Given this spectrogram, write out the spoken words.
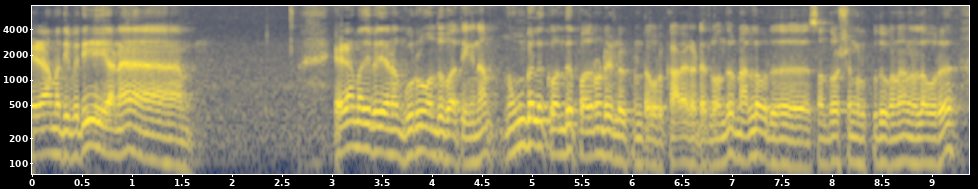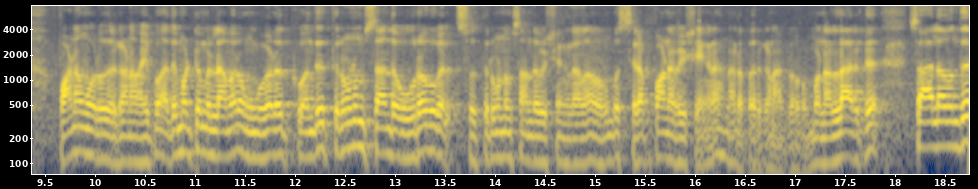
ஏழாம் அதிபதியான ஏழாம் அதிபதியான குரு வந்து பார்த்திங்கன்னா உங்களுக்கு வந்து பதினொன்றில் இருக்கின்ற ஒரு காலகட்டத்தில் வந்து நல்ல ஒரு சந்தோஷங்கள் குதூகலம் நல்ல ஒரு பணம் வருவதற்கான வாய்ப்பு. அது மட்டும் இல்லாமல் உங்களுக்கு வந்து திருமணம் சார்ந்த உறவுகள் ஸோ திருமணம் சார்ந்த விஷயங்கள்லாம் ரொம்ப சிறப்பான விஷயங்களாக நடப்பதற்கான வாய்ப்பு. ரொம்ப நல்லா இருக்குது ஸோ அதில் வந்து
